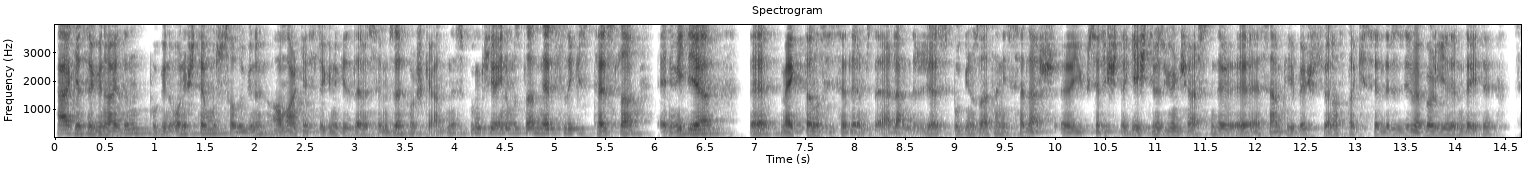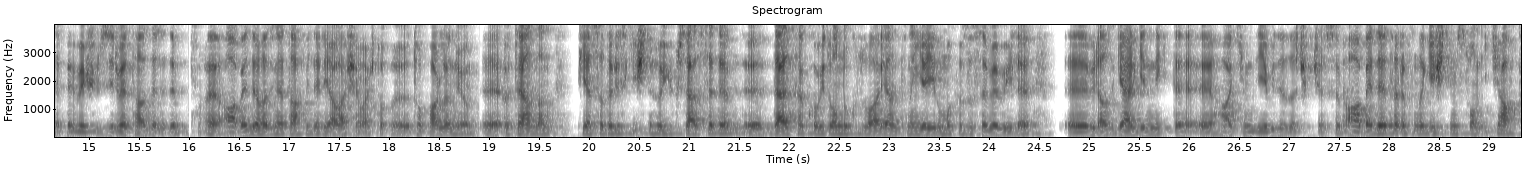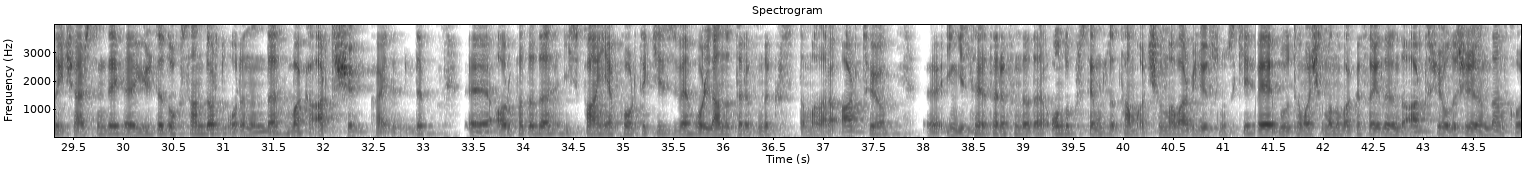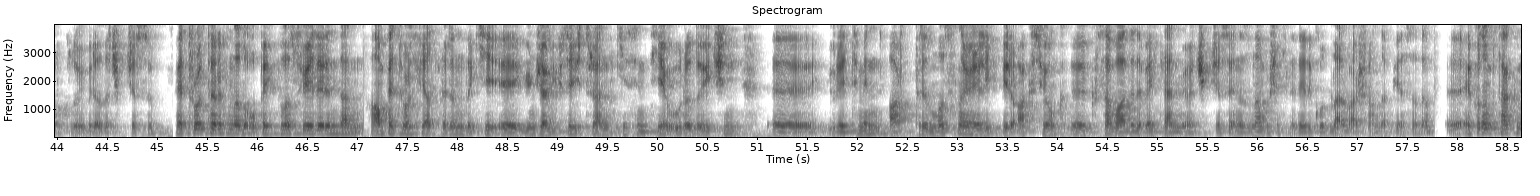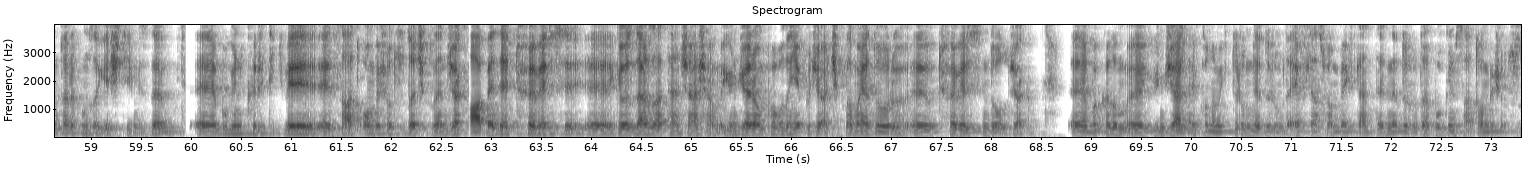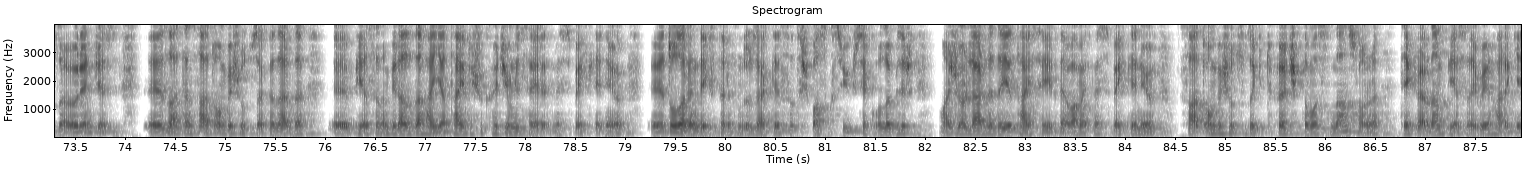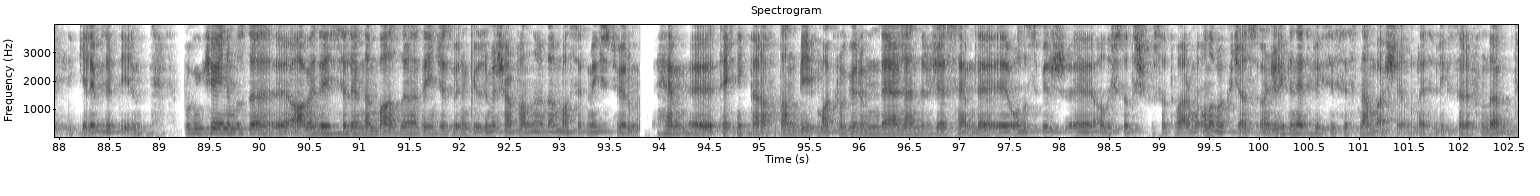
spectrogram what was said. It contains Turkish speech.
Herkese günaydın. Bugün 13 Temmuz Salı günü. A-Markets ile günlük izlemesimize hoş geldiniz. Bugünkü yayınımızda Netflix, Tesla, Nvidia ve McDonald's hisselerimizi değerlendireceğiz. Bugün zaten hisseler e, yükselişte. Geçtiğimiz gün içerisinde e, S&P 500 ve Nasdaq hisseleri zirve bölgelerindeydi. SP 500 zirve tazeledi. E, ABD hazine tahvilleri yavaş yavaş to- e, toparlanıyor. E, öte yandan piyasada risk iştahı yükselse de e, Delta Covid-19 varyantının yayılma hızı sebebiyle e, biraz gerginlik de e, hakim diyebiliriz açıkçası. ABD tarafında geçtiğimiz son 2 hafta içerisinde e, %94 oranında vaka artışı kaydedildi. E, Avrupa'da da İspanya, Portekiz ve Hollanda tarafında kısıtlamalar artıyor. E, İngiltere tarafında da 19 Temmuz'da tam açılma var biliyorsunuz ki ve bu tam açılmanın vaka sayılarında artışa yol açacağından korkuluyor biraz açıkçası. Petrol tarafında da OPEC Plus üyelerinden ham petrol fiyatlarındaki e, güncel yükseliş trendi kesintiye uğradığı için e, üretimin arttırılmasına yönelik bir aksiyon e, kısa vadede beklenmiyor açıkçası. En azından bu şekilde dedikodular var şu anda piyasada. E, ekonomik takvim tarafımıza geçtiğimizde e, bugün kritik veri e, saat 15.30'da açıklanacak. ABD tüfe verisi e, gözler zaten çarşamba günü Jerome Powell'ın yapacağı açıklamaya doğru tüfe verisinde olacak. Bakalım güncel ekonomik durum ne durumda, enflasyon beklentileri ne durumda bugün saat 15.30'da öğreneceğiz. Zaten saat 15.30'a kadar da piyasanın biraz daha yatay düşük hacimli seyretmesi bekleniyor. Dolar endeks tarafında özellikle satış baskısı yüksek olabilir. Majörlerde de yatay seyir devam etmesi bekleniyor. Saat 15.30'daki tüfe açıklamasından sonra tekrardan piyasaya bir hareketlilik gelebilir diyelim. Bugünkü yayınımızda e, ABD hisselerinden bazılarına değineceğiz. Benim gözüme çarpanlardan bahsetmek istiyorum. Hem e, teknik taraftan bir makro görünümünü değerlendireceğiz hem de e, olası bir alış satış fırsatı var mı ona bakacağız. Öncelikle Netflix hissesinden başlayalım. Netflix tarafında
